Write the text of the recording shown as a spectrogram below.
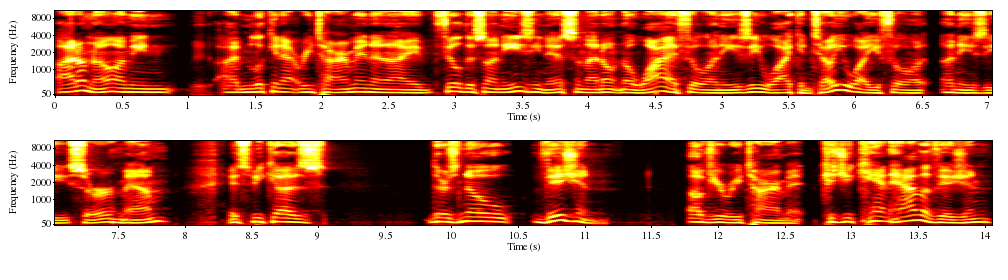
I don't know. I mean, I'm looking at retirement and I feel this uneasiness and I don't know why I feel uneasy. Well, I can tell you why you feel uneasy, sir, ma'am. It's because there's no vision of your retirement because you can't have a vision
